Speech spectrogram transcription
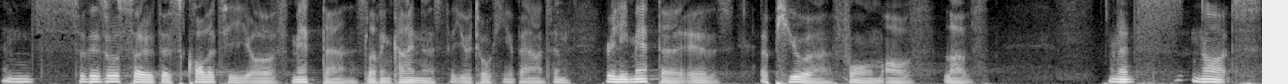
And so there's also this quality of metta, this loving kindness that you were talking about. And really, metta is a pure form of love. And it's not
